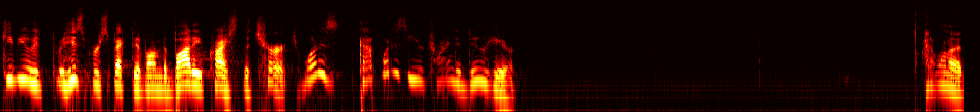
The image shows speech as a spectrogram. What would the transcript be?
give you his, his perspective on the body of Christ, the church. What is, God, what is it you're trying to do here? I don't want to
